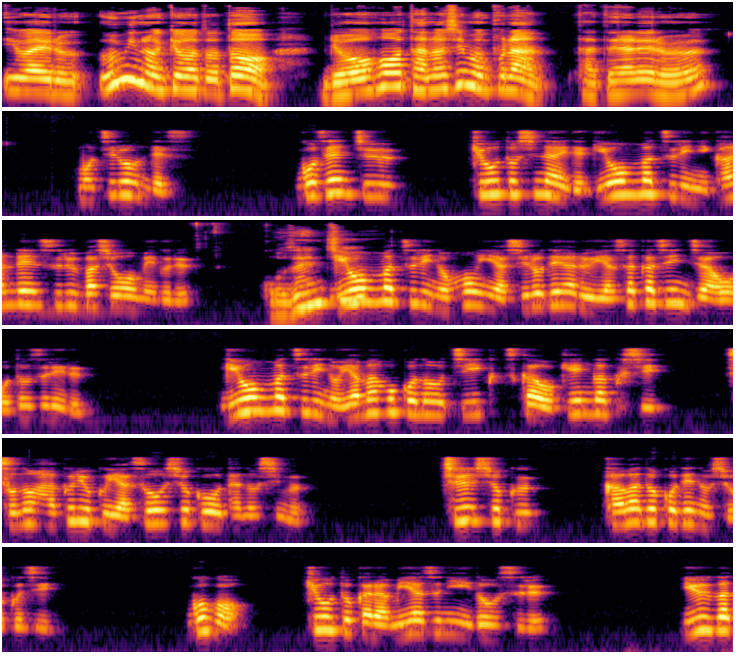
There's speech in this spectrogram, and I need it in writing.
いわゆる海の京都と両方楽しむプラン立てられる？もちろんです。午前中、京都市内で祇園祭りに関連する場所を巡る。午前中？祇園祭りの本や城である八坂神社を訪れる。祇園祭りの山鉾のうちいくつかを見学し、その迫力や装飾を楽しむ。昼食、川床での食事。午後、京都から宮津に移動する。夕方、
